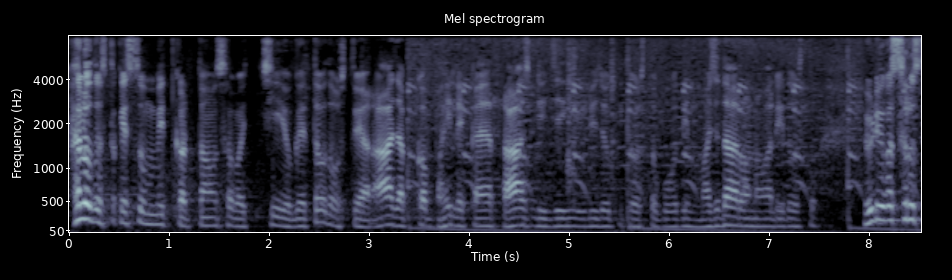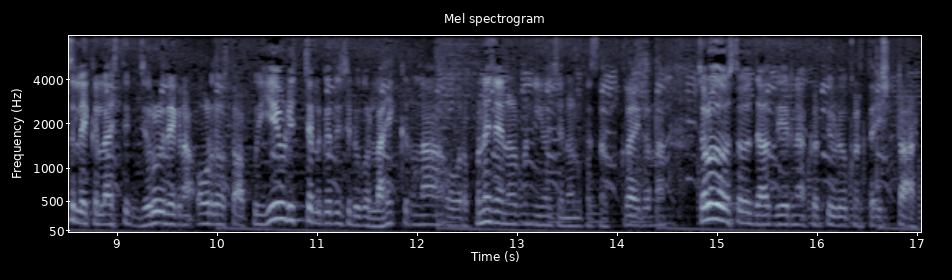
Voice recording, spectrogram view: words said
हेलो दोस्तों, कैसे उम्मीद करता हूँ सब अच्छी हो गए तो दोस्तों यार, आज आपका भाई लेकर है राज डीजे की वीडियो, जो कि दोस्तों बहुत ही मज़ेदार होने वाली है दोस्तों। वीडियो को शुरू से लेकर लास्ट तक ज़रूर देखना। और दोस्तों, आपको ये वीडियो चल गई तो इस वीडियो को लाइक करना और अपने चैनल पर, न्यू चैनल को सब्सक्राइब करना। चलो दोस्तों, ज़्यादा देर ना करते, वीडियो करते स्टार्ट।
